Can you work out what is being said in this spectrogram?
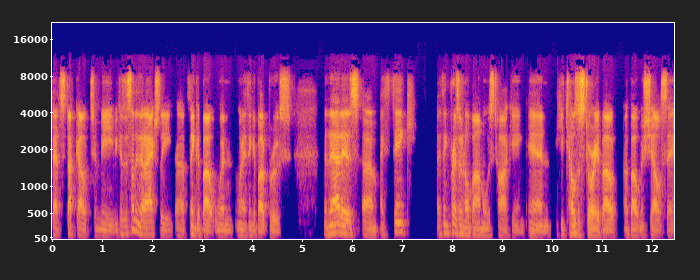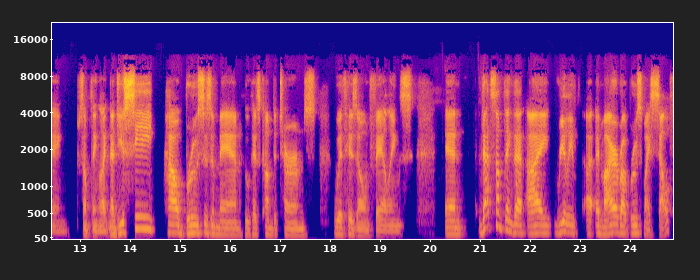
that stuck out to me because it's something that I actually uh, think about when when I think about Bruce, and that is, um, I think I think President Obama was talking, and he tells a story about about Michelle saying something like, "Now, do you see how Bruce is a man who has come to terms with his own failings?" And that's something that I really uh, admire about Bruce myself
